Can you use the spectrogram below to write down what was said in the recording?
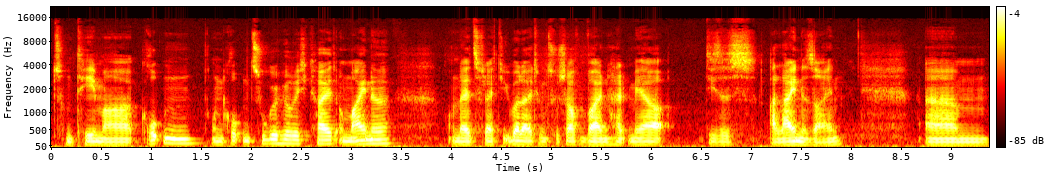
zum Thema Gruppen und Gruppenzugehörigkeit und meine, um da jetzt vielleicht die Überleitung zu schaffen, waren halt mehr dieses Alleine sein. Ähm,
